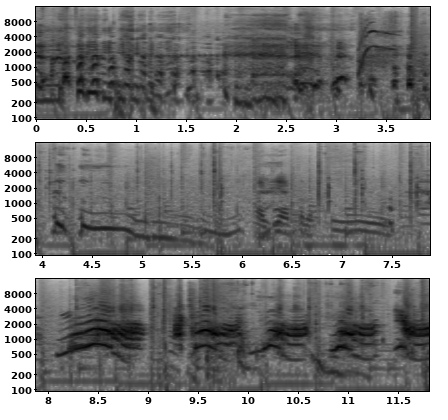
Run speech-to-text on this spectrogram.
ีไอ้เหี้ยตลกคือโ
